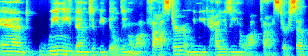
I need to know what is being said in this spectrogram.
and we need them to be building a lot faster and we need housing a lot faster. So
